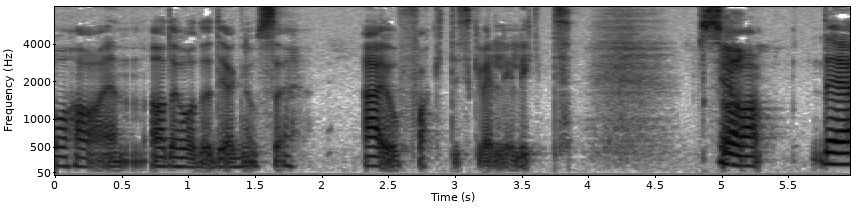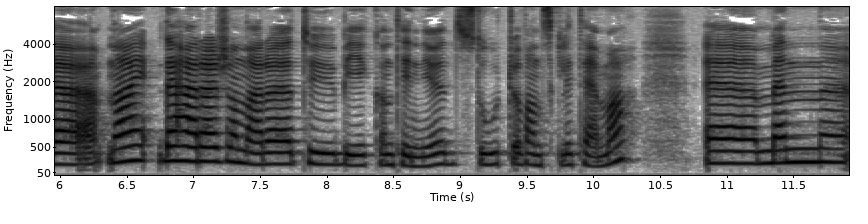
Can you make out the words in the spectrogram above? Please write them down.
å ha en ADHD-diagnose er jo faktisk veldig likt. Så Ja. det Nei, det her er sånn der to be continued, stort og vanskelig tema. Eh, men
